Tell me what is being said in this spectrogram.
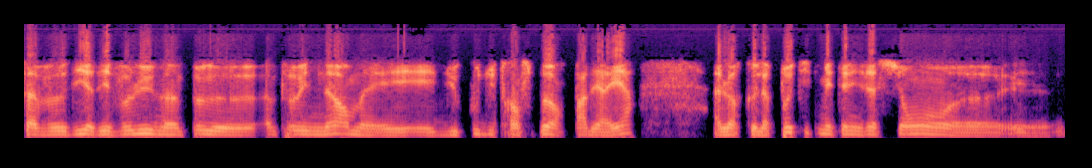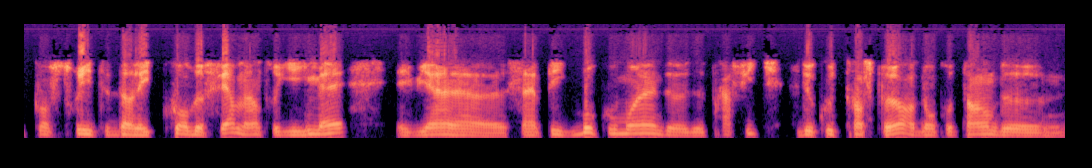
Ça veut dire des volumes un peu, un peu énormes et, du coup du transport par derrière alors que la petite méthanisation euh, construite dans les cours de ferme, entre guillemets, eh bien, euh, ça implique beaucoup moins de, de, trafic, de coûts de transport, donc autant de,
